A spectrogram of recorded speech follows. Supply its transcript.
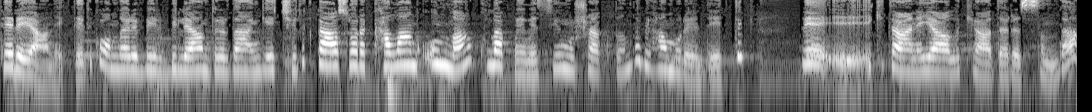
Tereyağını ekledik. Onları bir blenderdan geçirdik. Daha sonra kalan unla kulak memesi yumuşaklığında bir hamur elde ettik. Ve e, iki tane yağlı kağıt arasında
